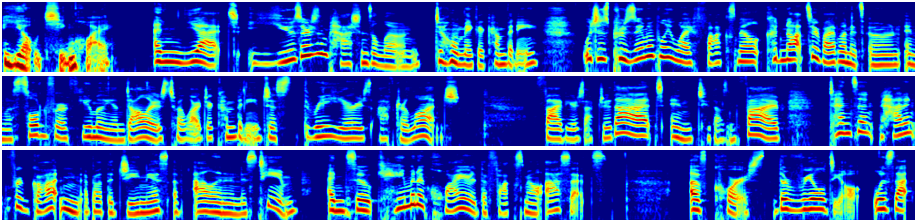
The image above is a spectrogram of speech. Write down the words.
有情怀. And yet, users and passions alone don't make a company, which is presumably why Foxmail could not survive on its own and was sold for a few million dollars to a larger company just three years after launch. Five years after that, in 2005, Tencent hadn't forgotten about the genius of Alan and his team, and so came and acquired the Foxmail assets. Of course, the real deal was that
